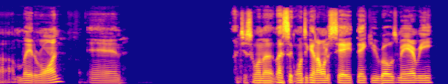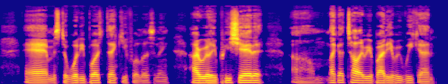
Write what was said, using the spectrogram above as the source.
um, later on, and I just want to let's once again I want to say thank you, Rosemary and Mr. Woody Bush. Thank you for listening. I really appreciate it. Um, like I tell everybody every weekend,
